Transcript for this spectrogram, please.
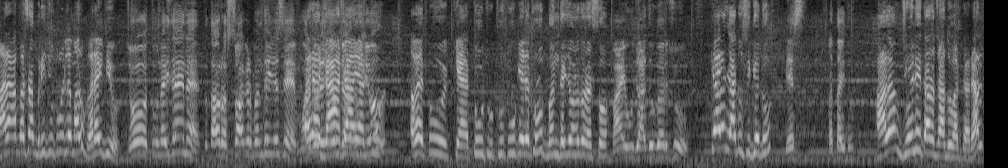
મારા આ બસ આ બ્રિજ ઉતરું એટલે મારું ઘર આવી ગયું. જો તું નહીં જાય ને તો તારો રસ્તો આગળ બંધ થઈ જશે. અરે જા જા યાર તું હવે તું કે તું તું તું તું કે થોડું બંધ થઈ જવાનો તો રસ્તો. ભાઈ હું જાદુગર છું. ક્યારે જાદુ શીખ્યો તું? બેસ બતાવી દઉં. હાલ જોઈ લઈ તારો જાદુ અત્યારે હાલ.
